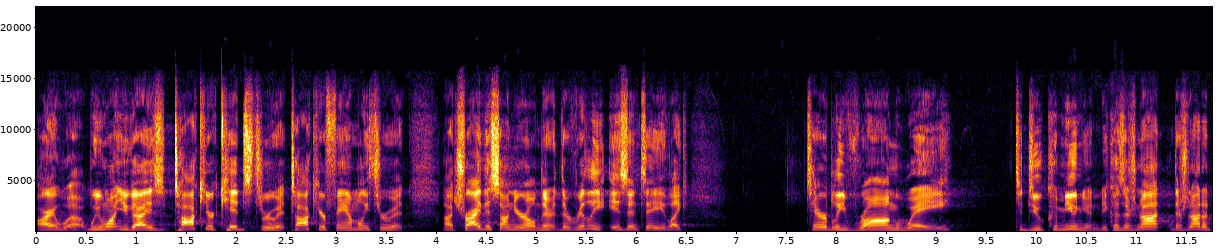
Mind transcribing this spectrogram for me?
All right, we want you guys talk your kids through it, talk your family through it. Uh, try this on your own. There, there really isn't a like terribly wrong way to do communion because there's not there's not a,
